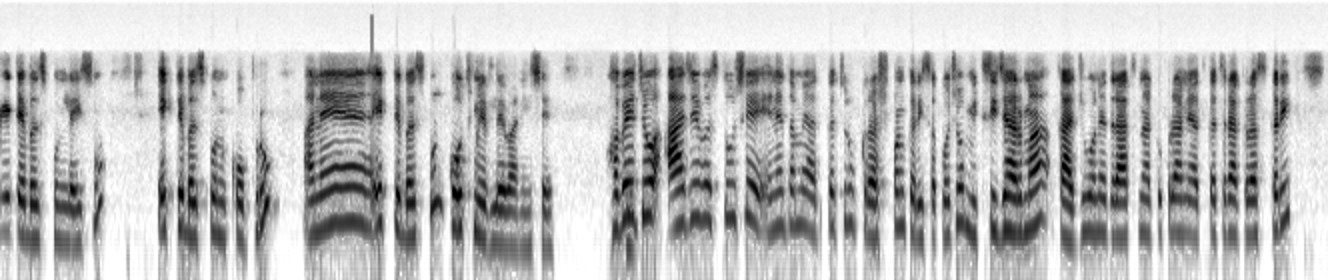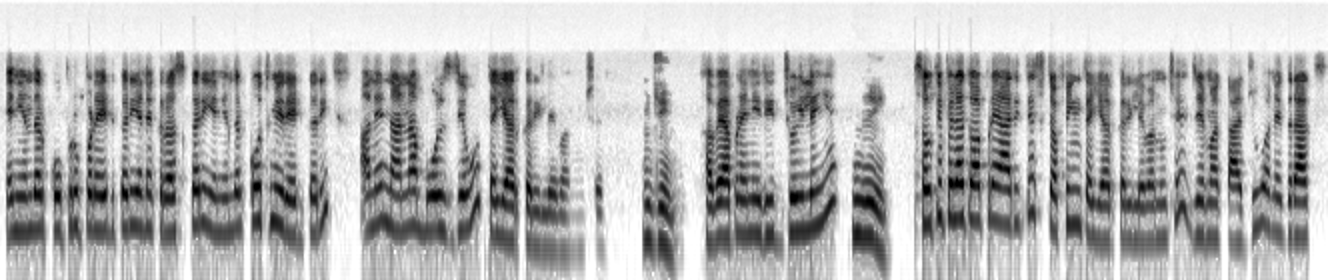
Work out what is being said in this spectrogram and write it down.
બે ટેબલ સ્પૂન લઈશું. એક ટેબલ સ્પૂન કોપરું અને એક ટેબલ સ્પૂન કોથમીર લેવાની છે. હવે જો આ જે વસ્તુ છે એને તમે અધકચરું ક્રશ પણ કરી શકો છો. મિક્સી જારમાં કાજુ અને દ્રાક્ષના ટુકડાને અધકચરા ક્રશ કરી એની અંદર કોપરું પણ એડ કરી અને ક્રશ કરી એની અંદર કોથમીર એડ કરી અને નાના બોલ્સ જેવું તૈયાર કરી લેવાનું છે. જી. હવે આપણે એની રીત જોઈ લઈએ. જી. સૌથી પહેલા તો આપણે આ રીતે સ્ટફિંગ તૈયાર કરી લેવાનું છે, જેમાં કાજુ અને દ્રાક્ષ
